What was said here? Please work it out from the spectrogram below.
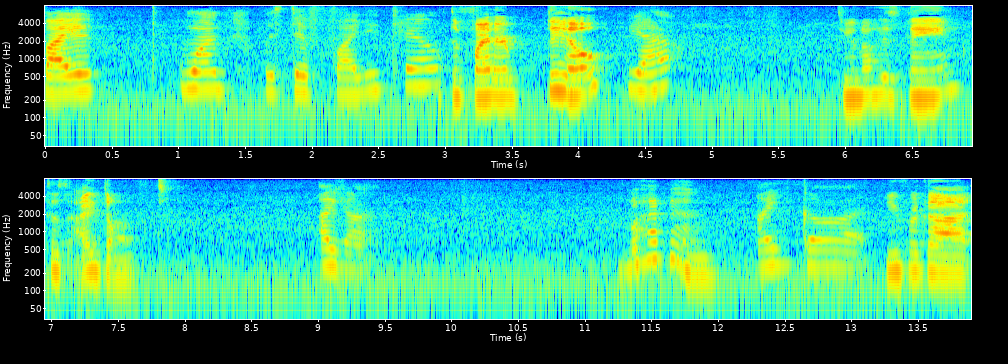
fire one with the fire tail. The Fire Tail. Yeah, Do you know his name? Because I don't. I got. What happened? I got. You forgot.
